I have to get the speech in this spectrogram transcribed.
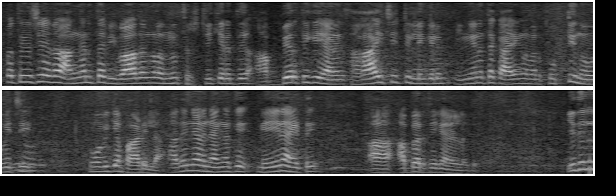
ഇപ്പോൾ തീർച്ചയായിട്ടും അങ്ങനത്തെ വിവാദങ്ങളൊന്നും സൃഷ്ടിക്കരുത്. അഭ്യർത്ഥിക്കുകയാണ്. സഹായിച്ചിട്ടില്ലെങ്കിലും ഇങ്ങനത്തെ കാര്യങ്ങൾ പറഞ്ഞ് കുത്തി നോവിച്ച് നോവിക്കാൻ പാടില്ല. അതുതന്നെയാണ് ഞങ്ങൾക്ക് മെയിനായിട്ട് അഭ്യർത്ഥിക്കാനുള്ളത്. ഇതിൽ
